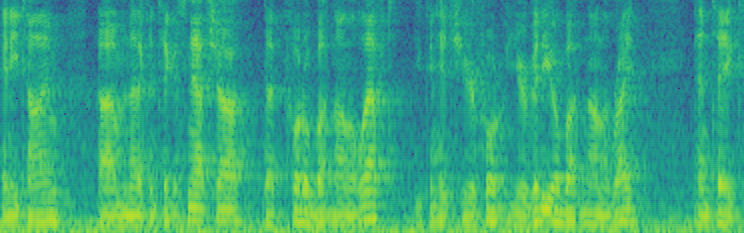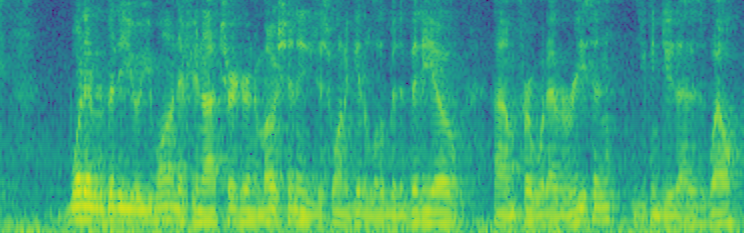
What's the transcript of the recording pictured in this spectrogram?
anytime. Um, and then I can take a snapshot, that photo button on the left, you can hit your photo, your video button on the right and take whatever video you want. If you're not triggering a motion and you just want to get a little bit of video um, for whatever reason, you can do that as well.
